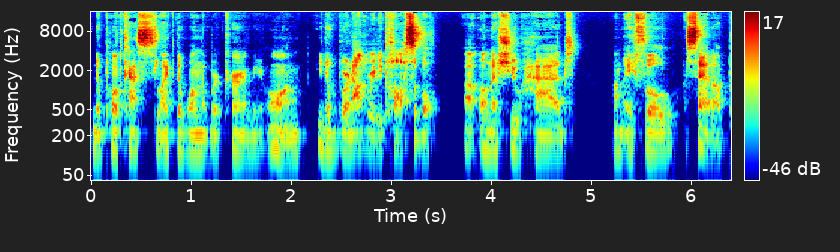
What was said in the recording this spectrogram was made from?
you know, podcasts like the one that we're currently on, you know, were not really possible uh, unless you had um, a full setup.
